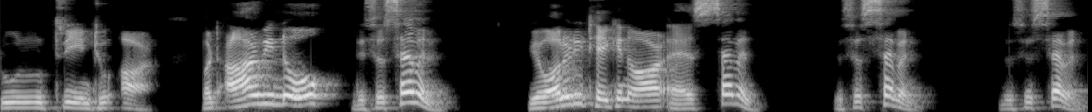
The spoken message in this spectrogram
2 root 3 into r but r we know this is 7 we have already taken r as 7 this is 7 this is 7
